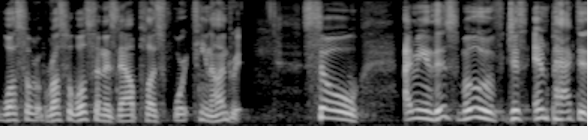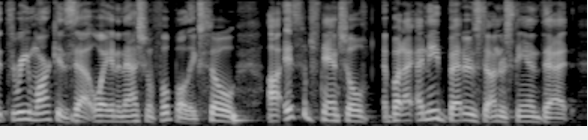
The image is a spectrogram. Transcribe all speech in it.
Russell, Russell Wilson is now plus 1,400. So, I mean, this move just impacted three markets that way in the National Football League. So uh, it's substantial, but I, I need bettors to understand that –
